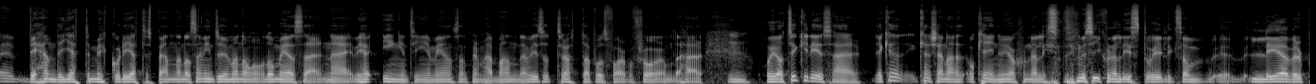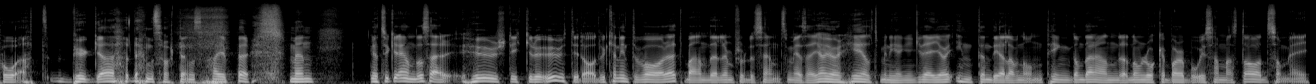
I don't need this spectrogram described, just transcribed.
eh, det händer jättemycket och det är jättespännande och sen intervjuar man dem och de är så här, nej vi har ingenting gemensamt med de här banden, vi är så trötta på att svara på frågor om det här. Mm. Och jag tycker det är så här, jag kan, kan känna, okej nu är jag journalist, musikjournalist och liksom, eh, lever på att bygga den sortens hyper. Men jag tycker ändå så här, hur sticker du ut idag? Du kan inte vara ett band eller en producent som är så här, jag gör helt min egen grej, jag är inte en del av någonting. De där andra, de råkar bara bo i samma stad som mig.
